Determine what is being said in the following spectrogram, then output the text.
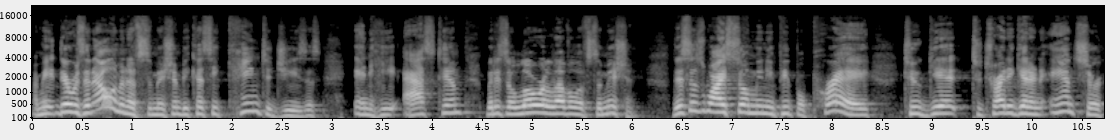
I mean, there was an element of submission because he came to Jesus and he asked him, but it's a lower level of submission. This is why so many people pray to get to try to get an answer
